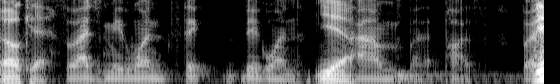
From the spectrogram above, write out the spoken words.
okay. So I just made one thick big one. Yeah. Um. But pause. But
